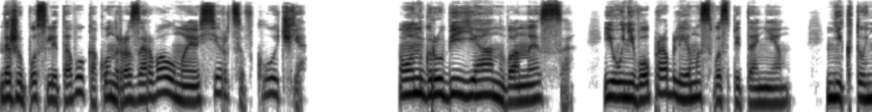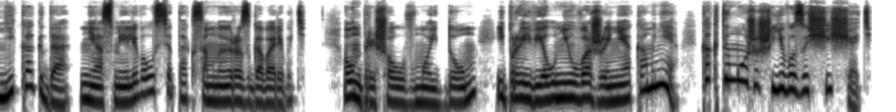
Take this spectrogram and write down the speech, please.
даже после того, как он разорвал мое сердце в клочья. Он грубиян, Ванесса, и у него проблемы с воспитанием. Никто никогда не осмеливался так со мной разговаривать. Он пришел в мой дом и проявил неуважение ко мне. Как ты можешь его защищать?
